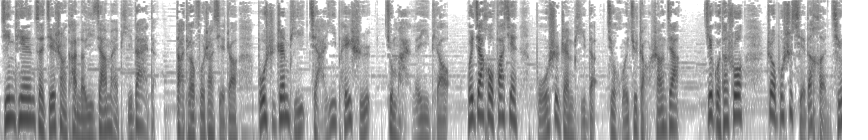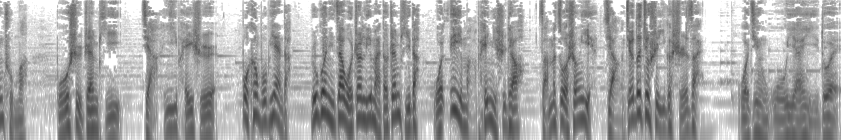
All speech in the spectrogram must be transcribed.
今天在街上看到一家卖皮带的。大条幅上写着“不是真皮，假一赔十”，就买了一条。回家后发现不是真皮的，就回去找商家。结果他说：“这不是写的很清楚吗？不是真皮，假一赔十，不坑不骗的。如果你在我这里买到真皮的，我立马赔你十条。咱们做生意讲究的就是一个实在。”我竟无言以对。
